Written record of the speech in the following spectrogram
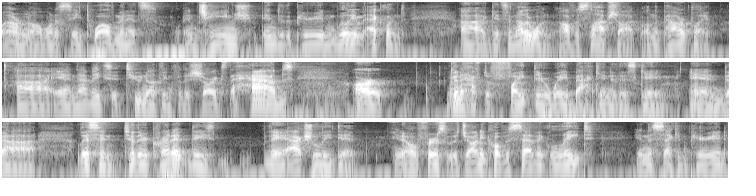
I don't know, I want to say 12 minutes and change into the period, and William Eklund uh, gets another one off a slap shot on the power play, uh, and that makes it two nothing for the Sharks. The Habs are going to have to fight their way back into this game. And uh, listen, to their credit, they they actually did. You know, first it was Johnny Kovacevic late in the second period.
